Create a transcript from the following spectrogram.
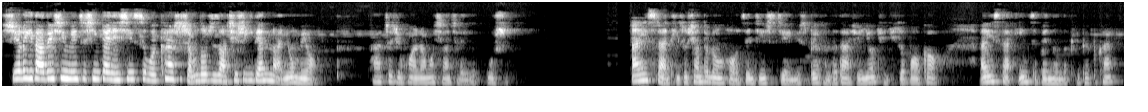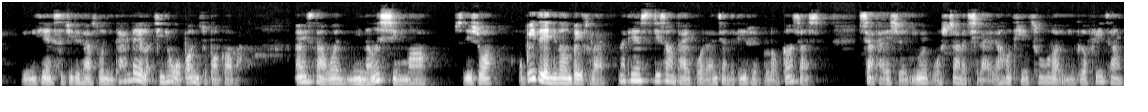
学了一大堆新名词、新概念、新思维，看似什么都知道，其实一点卵用没有。他这句话让我想起了一个故事。爱因斯坦提出相对论后震惊世界，于是被很多大学邀请去做报告。爱因斯坦因此被弄得疲惫不堪。有一天，司机对他说：“你太累了，今天我帮你做报告吧。”爱因斯坦问：“你能行吗？”司机说：“我闭着眼睛都能背出来。”那天司机上台，果然讲的滴水不漏。刚想下台时，一位博士站了起来，然后提出了一个非常。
